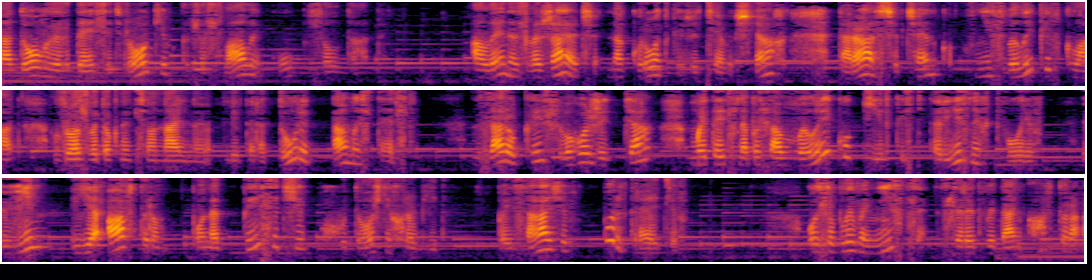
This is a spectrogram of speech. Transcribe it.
На довгих 10 років заслали у солдати. Але незважаючи на короткий життєвий шлях, Тарас Шевченко вніс великий вклад в розвиток національної літератури та мистецтв. За роки свого життя митець написав велику кількість різних творів. Він є автором понад тисячі художніх робіт, пейзажів, портретів. Особливе місце серед видань автора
